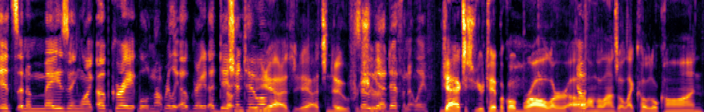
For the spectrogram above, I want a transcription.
It's an amazing like upgrade. Well, not really upgrade. Addition to him. Yeah, it's, yeah, it's new for So sure. yeah, definitely. Jax is your typical brawler uh, Oh. along the lines of like Kotal Khan,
